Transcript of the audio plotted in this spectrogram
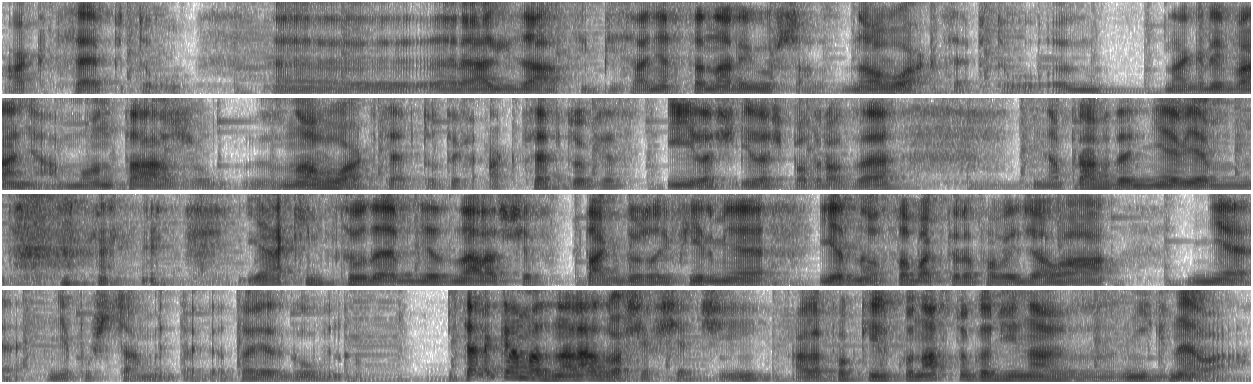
akceptu, e, realizacji, pisania scenariusza, znowu akceptu, e, nagrywania, montażu, znowu akceptu. Tych akceptów jest ileś, ileś po drodze. I naprawdę nie wiem, jakim cudem nie znalazł się w tak dużej firmie jedna osoba, która powiedziała: Nie, nie puszczamy tego, to jest gówno. I ta reklama znalazła się w sieci, ale po kilkunastu godzinach zniknęła.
